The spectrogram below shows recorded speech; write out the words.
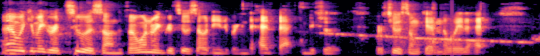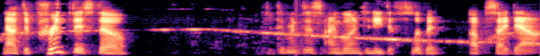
And we can make ritsuas on. If I want to make ritsuas, I would need to bring the head back to make sure that ritsuas don't get in the way of the head. Now to print this though, to print this, I'm going to need to flip it upside down.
